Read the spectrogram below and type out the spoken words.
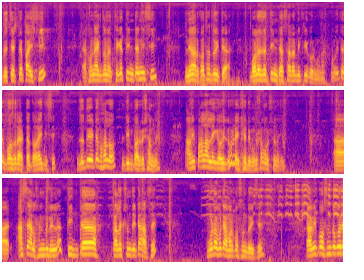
দু চারটে পাইছি। এখন একজনের থেকে তিনটা নিছি, নেওয়ার কথা দুইটা। বলে যে তিনটা ছাড়া বিক্রি করব না। ওই তো বজরা একটা ধরাই দিছে। যদি এটা ভালো, ডিম পারবে সামনে। আমি পালা লেগে হইলেও রেখে দেবো, সমস্যা নাই। আর আছে, আলহামদুলিল্লাহ, তিনটা কালেকশন যেটা আছে, মোটামুটি আমার পছন্দ হয়েছে তা আমি পছন্দ করে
